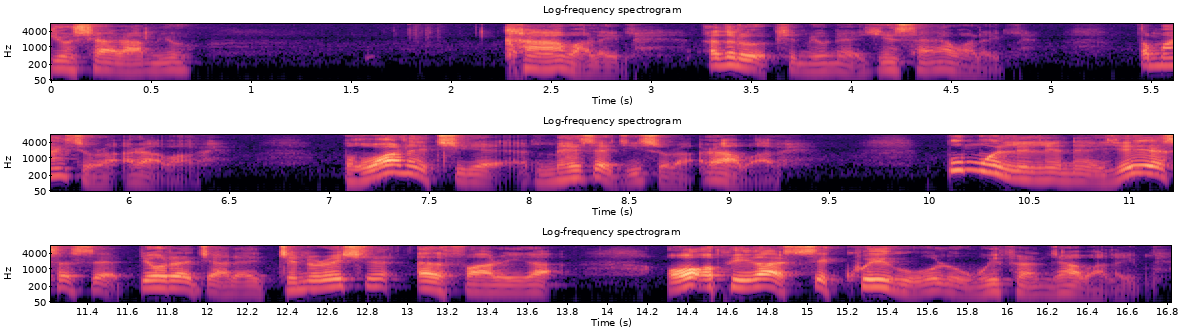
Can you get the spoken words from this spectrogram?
ရွှရှာတာမျိုးခံရပါလိမ့်မယ်အဲ့ဒါလို့အဖြစ်မျိုးနဲ့ရင်ဆိုင်ရပါလိမ့်မယ်တမိုင်းဆိုတာအဲ့ဒါပါပဲဘဝနဲ့ချီတဲ့မဲဆက်ကြီးဆိုတာအဲ့ဒါပါပဲ ပုံမွင့်လင်းလင်းနဲ့ရဲရဲဆက်ဆက်ပြောတတ်ကြတဲ့ generation alpha တွေကအော်အဖေကစစ်ခွေးကိုလို့ဝေဖန်ကြပါလိမ့်မယ်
